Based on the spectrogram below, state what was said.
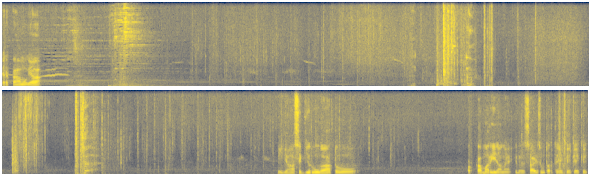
तेरा काम हो गया। यहाँ से गिरूँगा तो पक्का मर ही जाना है। इधर साइड से उतरते हैं, एक एक एक।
